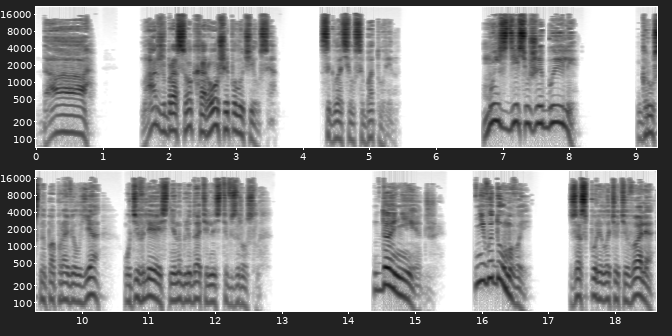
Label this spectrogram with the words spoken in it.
Да, марш-бросок хороший получился, — согласился Батурин. — Мы здесь уже были, — грустно поправил я, удивляясь ненаблюдательности взрослых. — Да нет же, не выдумывай, — заспорила тетя Валя,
